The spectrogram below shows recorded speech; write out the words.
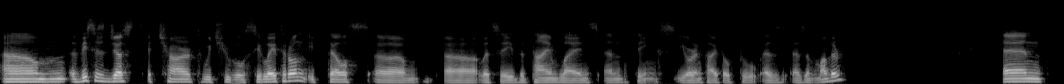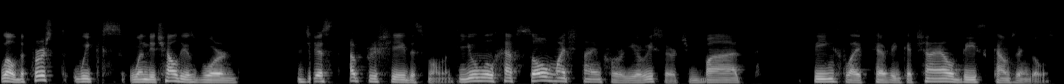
Um, this is just a chart which you will see later on. It tells, um, uh, let's say, the timelines and things you're entitled to as as a mother. And well, the first weeks when the child is born, just appreciate this moment. You will have so much time for your research, but things like having a child, this comes and goes.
